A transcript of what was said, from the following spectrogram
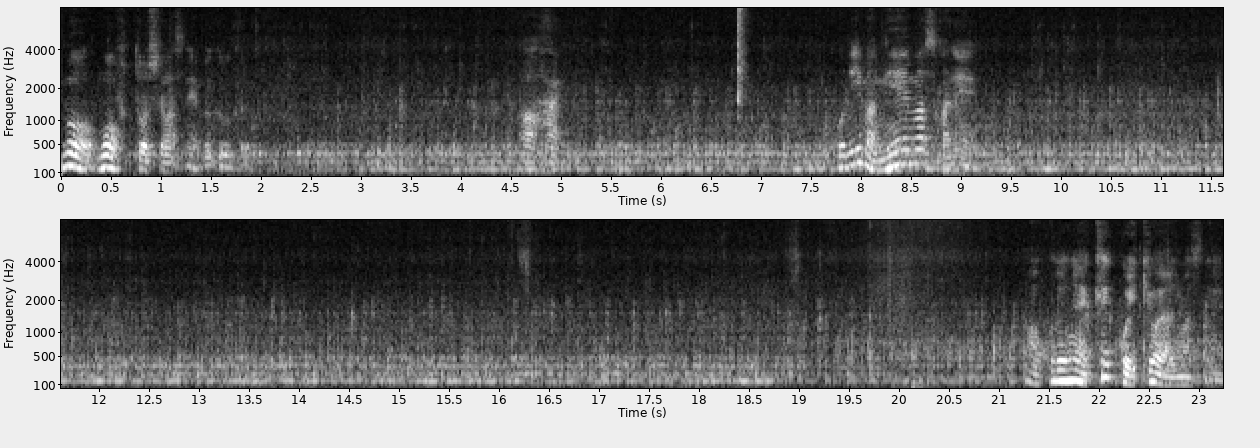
もうもう沸騰してますねブクブク。あはい。これ今見えますかね？あこれね結構勢いありますね。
